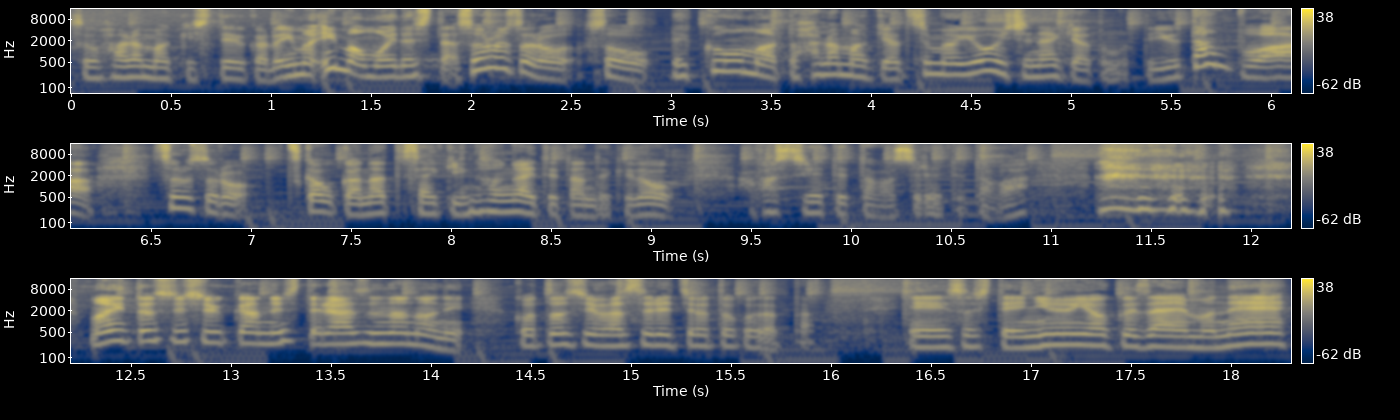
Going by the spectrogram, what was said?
そう腹巻きしてるから今今思い出した。そろそろそうレッグウォーマーと腹巻き私も用意しなきゃと思って湯たんぽはそろそろ使おうかなって最近考えてたんだけど忘れてた忘れてたわ。毎年習慣にしてるはずなのに今年忘れちゃうとこだった、えー、そして入浴剤もね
